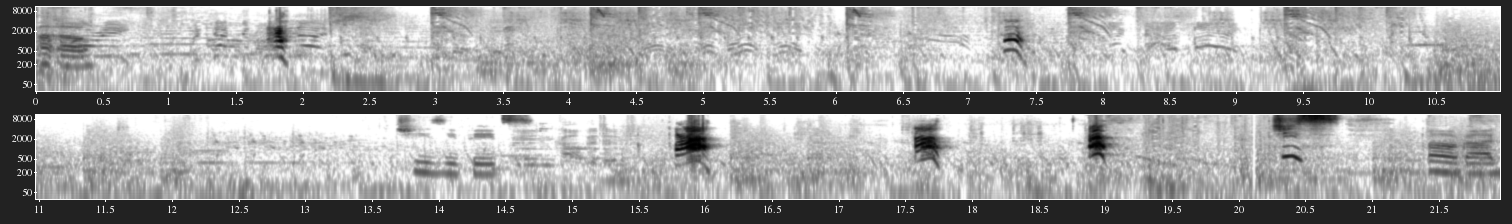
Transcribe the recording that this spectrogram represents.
Uh-oh. Cheesy Pete's. Ah! Ah! Ah! Jeez! Oh god.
